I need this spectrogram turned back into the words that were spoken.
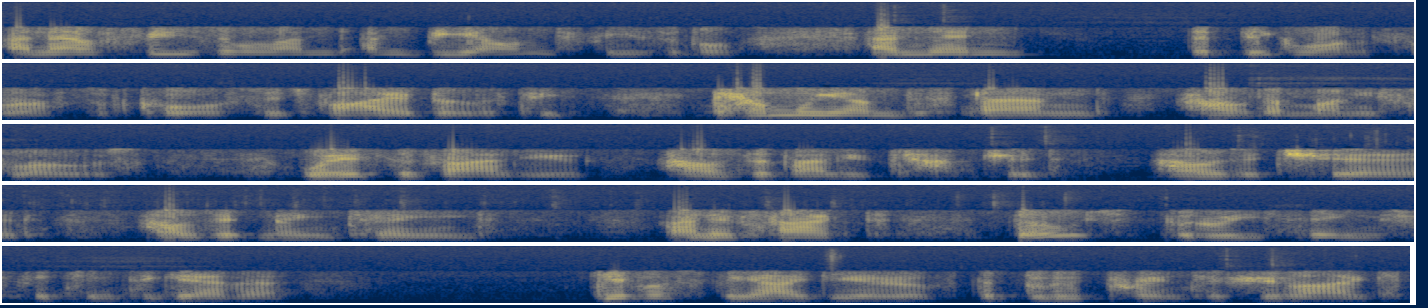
are now feasible and, and beyond feasible. And then the big one for us, of course, is viability. Can we understand how the money flows? Where's the value? How's the value captured? How is it shared? How is it maintained? And in fact, those three things fitting together give us the idea of the blueprint, if you like,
